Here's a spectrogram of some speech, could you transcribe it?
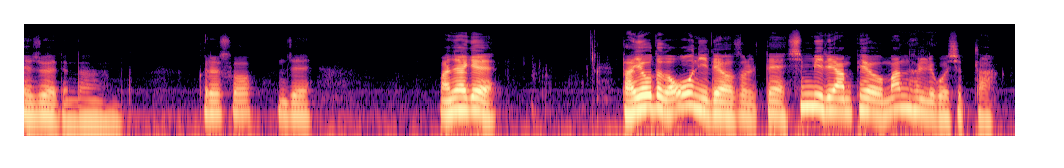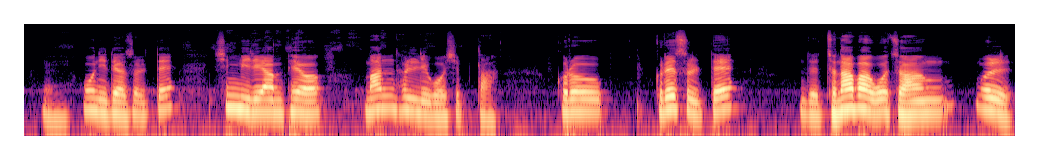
해줘야 된다는 겁니다. 그래서 이제 만약에 다이오드가 ON이 되었을 때 10mA만 흘리고 싶다. 여기 ON이 되었을 때 10mA만 흘리고 싶다. 그러, 그랬을 때 이제 전압하고 저항을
